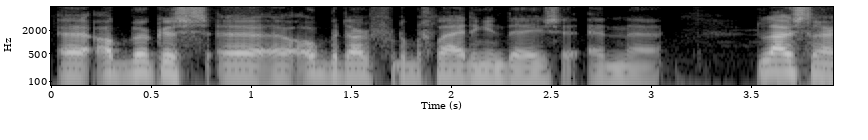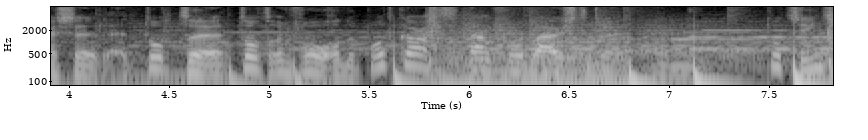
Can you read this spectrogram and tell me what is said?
Eh Ad Bukkers, eh, eh, ook bedankt voor de begeleiding in deze. En eh, luisteraars, tot, eh, tot een volgende podcast. Dank voor het luisteren en tot ziens.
